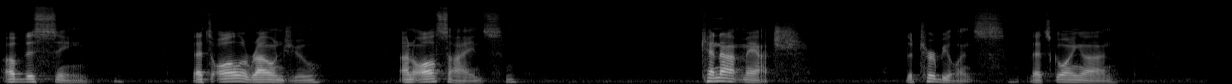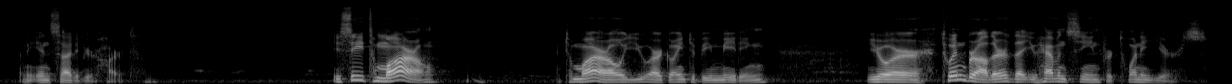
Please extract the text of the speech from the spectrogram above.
of this scene that's all around you on all sides cannot match the turbulence that's going on on the inside of your heart. You see, tomorrow, tomorrow you are going to be meeting your twin brother that you haven't seen for 20 years.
